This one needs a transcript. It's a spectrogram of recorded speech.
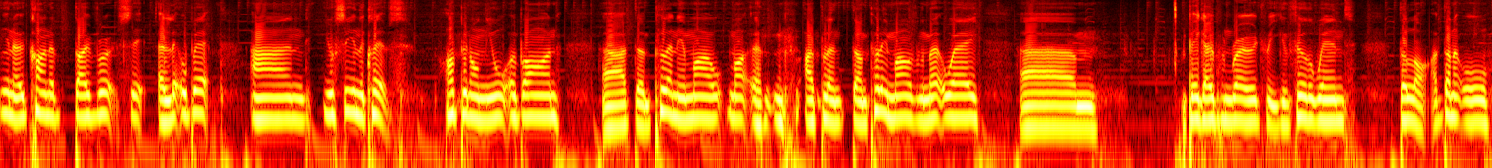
you know, kind of diverts it a little bit. And you'll see in the clips, I've been on the Autobahn Uh, I've done plenty of mile, mi- uh, I've done plenty of miles on the motorway. Um, big open roads where you can feel the wind. The lot. I've done it all,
